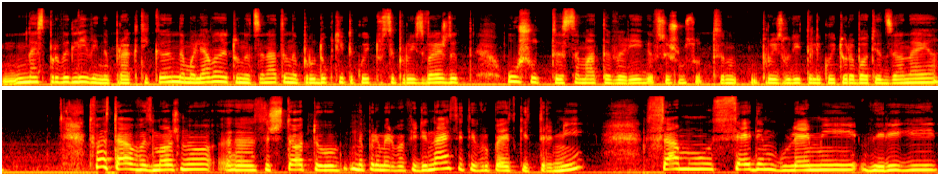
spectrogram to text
несправедливи на практика. Намаляването на цената на продуктите, които се произвеждат уж от самата верига, всъщност от производители, които работят за нея. Това става възможно, защото, например, в 11 европейски страни само 7 големи вериги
